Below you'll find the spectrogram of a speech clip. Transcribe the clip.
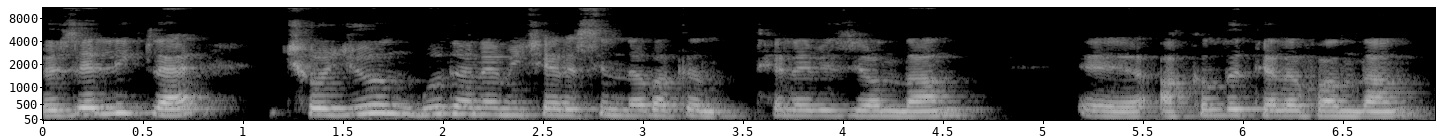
Özellikle çocuğun bu dönem içerisinde bakın televizyondan, e, akıllı telefondan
